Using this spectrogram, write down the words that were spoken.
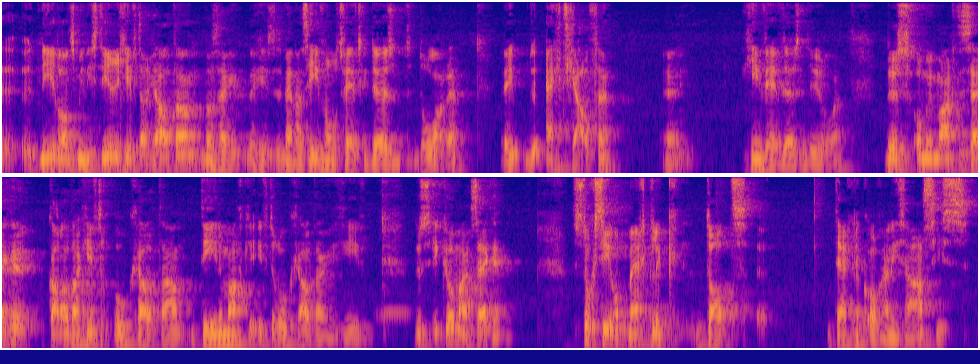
het Nederlands ministerie geeft daar geld aan, dan zeg ik, dat is bijna 750.000 dollar. Hè. Eh, echt geld, hè. Uh, geen 5000 euro. Hè. Dus om u maar te zeggen, Canada geeft er ook geld aan, Denemarken heeft er ook geld aan gegeven. Dus ik wil maar zeggen, het is toch zeer opmerkelijk dat dergelijke organisaties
